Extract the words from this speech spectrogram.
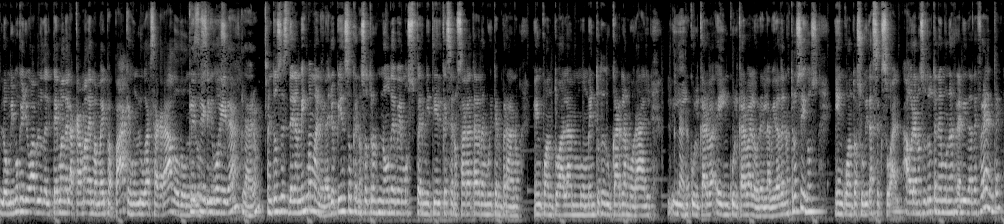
lo mismo que yo hablo del tema de la cama de mamá y papá, que es un lugar sagrado donde que los se hijos. cuida, claro. Entonces, de la misma manera, yo pienso que nosotros no debemos permitir que se nos haga tarde muy temprano en cuanto al momento de educar la moral Claro. inculcar, e inculcar valores en la vida de nuestros hijos en cuanto a su vida sexual. Ahora nosotros tenemos una realidad de frente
